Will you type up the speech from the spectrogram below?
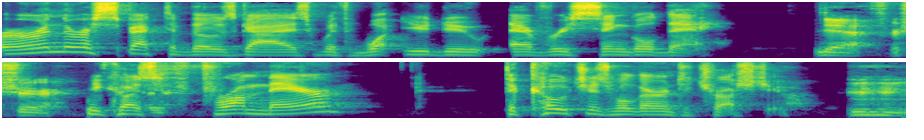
earn the respect of those guys with what you do every single day. Yeah, for sure. Because from there, the coaches will learn to trust you. Mm-hmm.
